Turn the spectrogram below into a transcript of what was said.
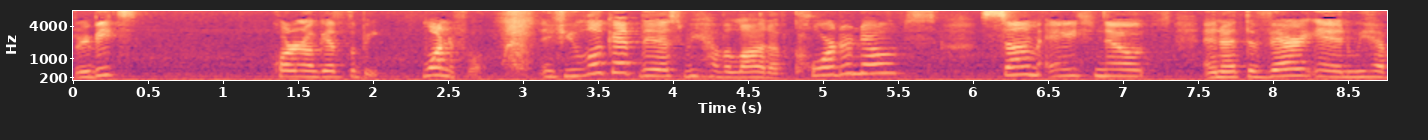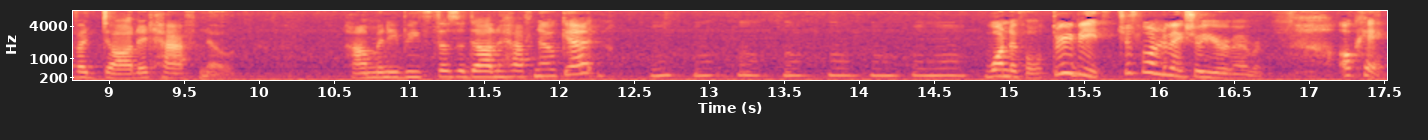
3 beats, quarter note gets the beat. Wonderful. If you look at this, we have a lot of quarter notes, some eighth notes, and at the very end we have a dotted half note. How many beats does a dotted half note get? Wonderful. Three beats. Just wanted to make sure you remember. Okay,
